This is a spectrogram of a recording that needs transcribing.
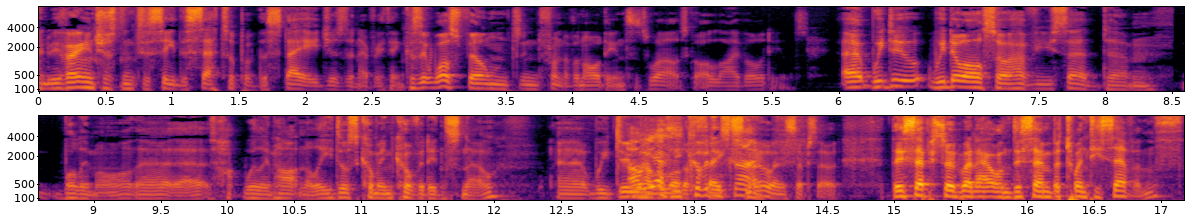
it'd be very interesting to see the setup of the stages and everything because it was filmed in front of an audience as well. It's got a live audience. Uh, we do we do also have you said um, Bullimore, uh, uh, William Hartnell. He does come in covered in snow. Uh, we do Oh, have yes, a lot of covered fake snow. snow in this episode. This episode went out on December twenty seventh.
